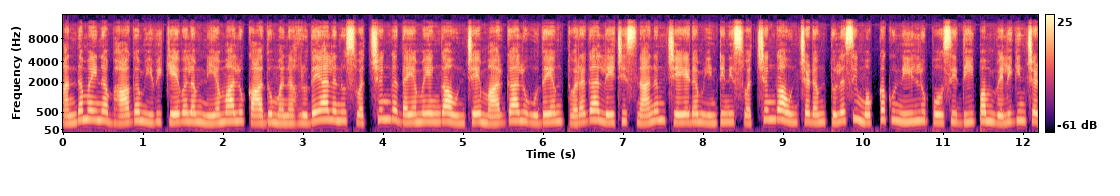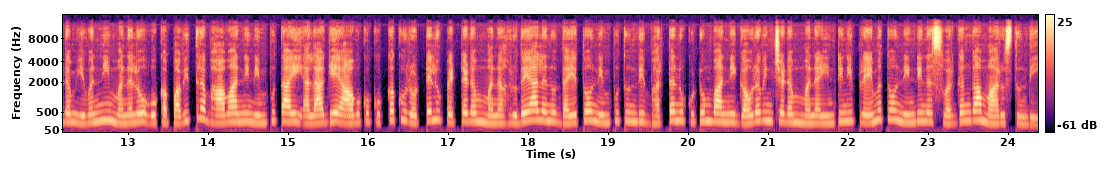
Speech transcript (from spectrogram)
అందమైన భాగం. ఇవి కేవలం నియమాలు కాదు మన హృదయాలను స్వచ్ఛంగా దయమయంగా ఉంచే మార్గాలు ఉదయం త్వరగా లేచి స్నానం చేయడం ఇంటిని స్వచ్ఛంగా ఉంచడం తులసి మొక్కకు నీళ్ళు పోసి దీపం వెలిగించడం ఇవన్నీ మనలో ఒక పవిత్ర భావాన్ని నింపుతాయి. అలాగే ఆవుకు కుక్కకు రొట్టెలు పెట్టడం మన హృదయాలను దయతో నింపుతుంది. భర్తను కుటుంబాన్ని గౌరవించడం మన ఇంటిని ప్రేమతో నిండిన స్వర్గంగా మారుస్తుంది.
